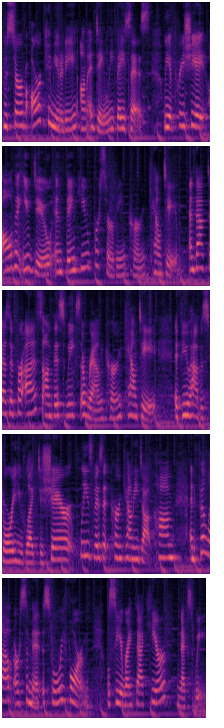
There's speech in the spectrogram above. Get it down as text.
who serve our community on a daily basis. We appreciate all that you do and thank you for serving Kern County. And that does it for us on this week's Around Kern County. If you have a story you'd like to share, please visit kerncounty.com and fill out our Submit a Story form. We'll see you right back here next week.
